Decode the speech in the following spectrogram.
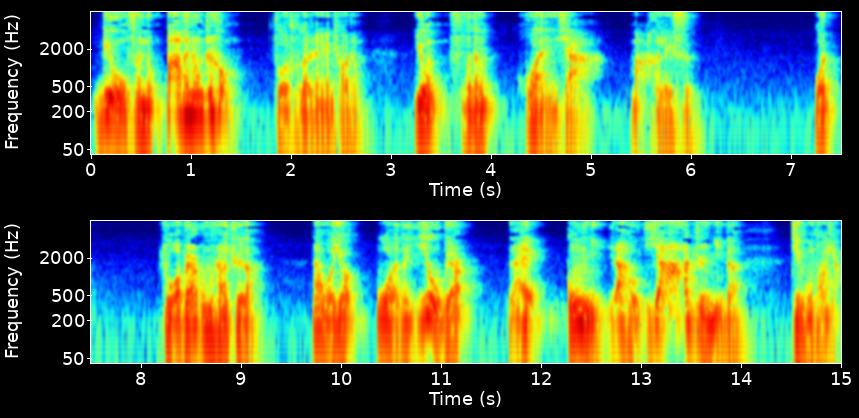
六分钟、八分钟之后做出了人员调整，用福登换下马赫雷斯。我左边攻不上去了，那我要我的右边来攻你，然后压制你的进攻方向。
